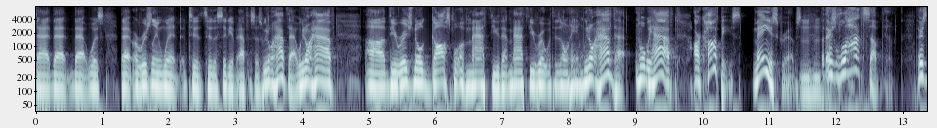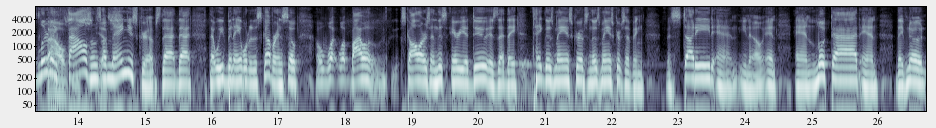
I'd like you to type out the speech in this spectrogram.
that that that was that originally went to to the city of Ephesus. We don't have that. We don't have uh, the original Gospel of Matthew that Matthew wrote with his own hand. We don't have that. What we have are copies, manuscripts, but there's lots of them. There's literally Thousands, thousands, of manuscripts that that that we've been able to discover. And so, uh, what what Bible scholars in this area do is that they take those manuscripts, and those manuscripts have been, been studied and you know and and looked at, and they've known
